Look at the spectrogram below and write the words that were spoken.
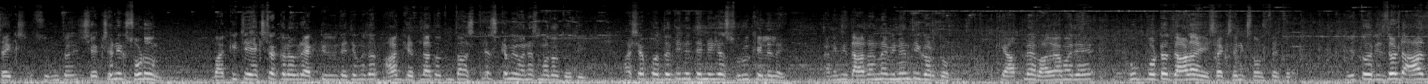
शैक्ष तुमचं शैक्षणिक सोडून बाकीचे एक्स्ट्रा कलर ॲक्टिव्हिटी त्याच्यामध्ये जर भाग घेतला तर तुमचा स्ट्रेस कमी होण्यास मदत होती. अशा पद्धतीने त्यांनी जे सुरू केलेलं आहे. आणि मी दादांना विनंती करतो की आपल्या भागामध्ये खूप मोठं जाळं आहे शैक्षणिक संस्थेचं. म्हणजे तो रिझल्ट आज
